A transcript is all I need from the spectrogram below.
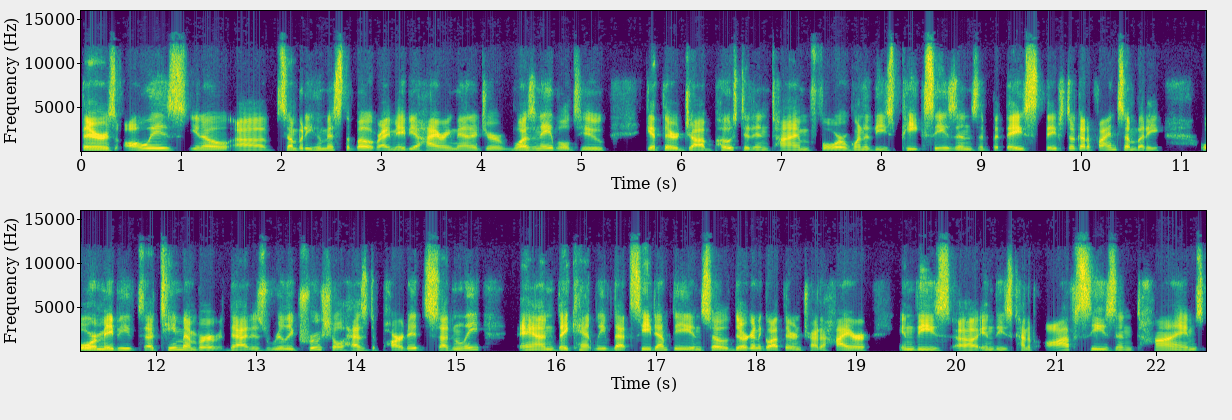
There's always, you know, uh, somebody who missed the boat, right? Maybe a hiring manager wasn't able to get their job posted in time for one of these peak seasons, but they they've still got to find somebody. Or maybe a team member that is really crucial has departed suddenly and they can't leave that seat empty. And so they're going to go out there and try to hire in these uh, in these kind of off season times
